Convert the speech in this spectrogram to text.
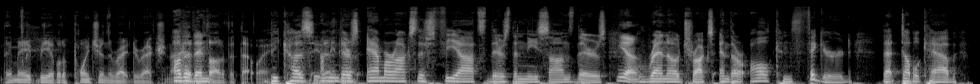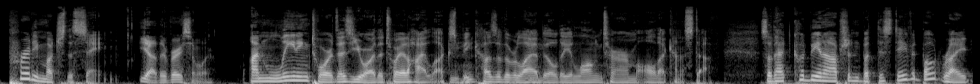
They may be able to point you in the right direction. I Other hadn't than- thought of it that way. because I, that, mean, yeah. there's Amaroks, there's Fiats, there's the Nissans, there's Yeah. Renault trucks, and they're all configured that double cab pretty much the same. yeah, they're very similar. I'm leaning towards, as you are, the Toyota Hilux Mm-hmm. because of the reliability, long term, all that kind of stuff. So that could be an option. But this David Boatwright,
